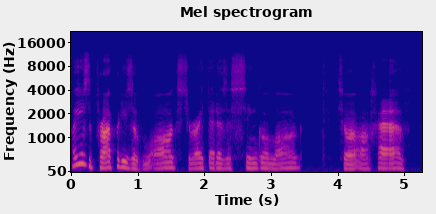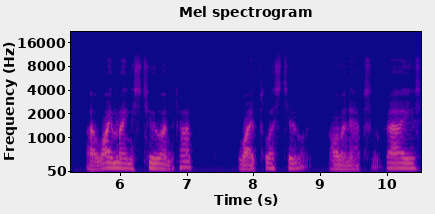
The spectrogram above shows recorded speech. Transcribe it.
I'll use the properties of logs to write that as a single log. So I'll have uh, y minus 2 on the top, y plus 2, all in absolute values.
